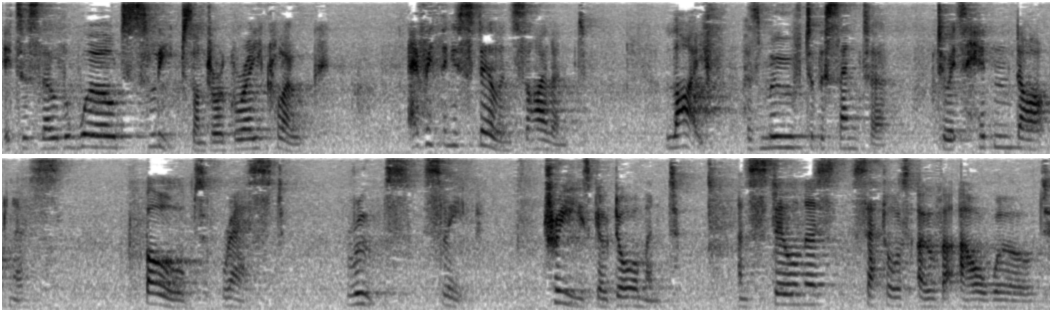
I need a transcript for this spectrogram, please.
It's as though the world sleeps under a grey cloak. Everything is still and silent. Life has moved to the centre, to its hidden darkness. Bulbs rest, roots sleep, trees go dormant, and stillness settles over our world.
